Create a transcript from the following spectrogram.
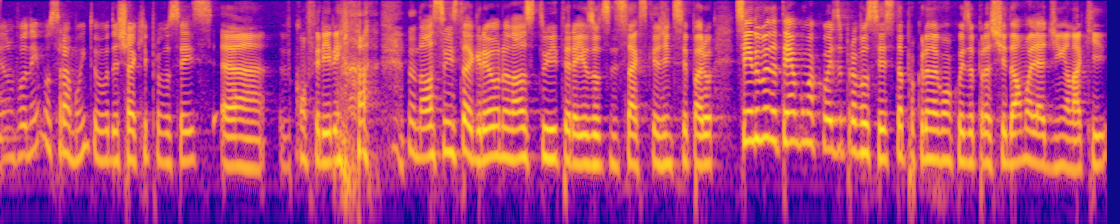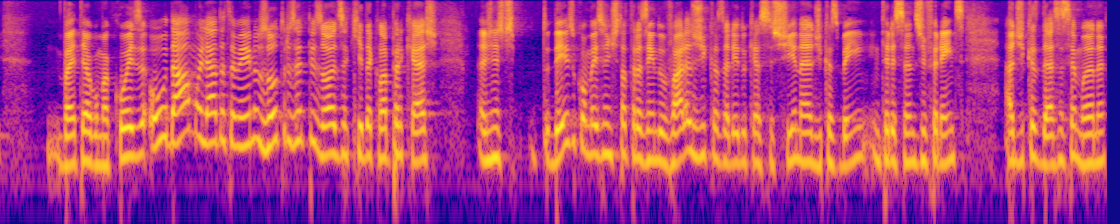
eu não vou nem mostrar muito, eu vou deixar aqui para vocês uh, conferirem lá no nosso Instagram, no nosso Twitter aí os outros destaques que a gente separou. Sem dúvida tem alguma coisa para você, se está procurando alguma coisa para assistir, dá uma olhadinha lá que vai ter alguma coisa. Ou dá uma olhada também nos outros episódios aqui da Clappercast. A gente, desde o começo, a gente está trazendo várias dicas ali do que assistir, né? Dicas bem interessantes, diferentes. A dicas dessa semana.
